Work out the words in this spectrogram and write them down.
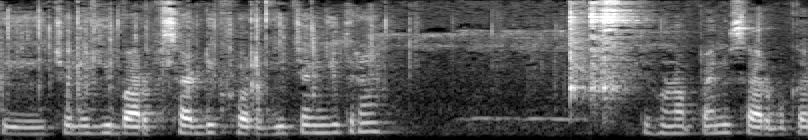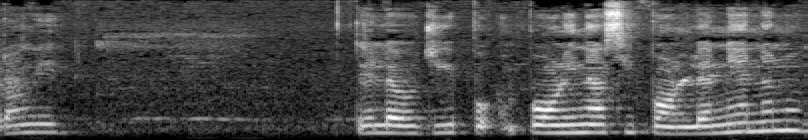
ਤੇ ਚਲੋ ਜੀ, ਬਰਫ਼ ਸਾਡੀ ਖੁਰ ਗਈ ਚੰਗੀ ਤਰ੍ਹਾਂ। ਤੇ ਹੁਣ ਆਪਾਂ ਇਹਨੂੰ ਸਰਵ ਕਰਾਂਗੇ। ਤੇ ਲਓ ਜੀ ਪੌਣੀ ਨਾਲ ਅਸੀਂ ਪਾਉਣ ਲੈਣੇ ਆ ਇਹਨਾਂ ਨੂੰ।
